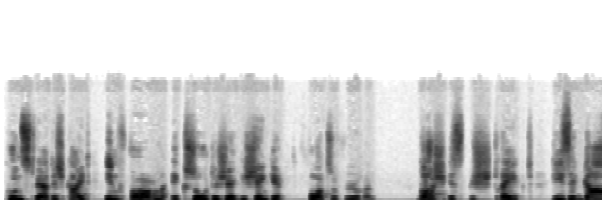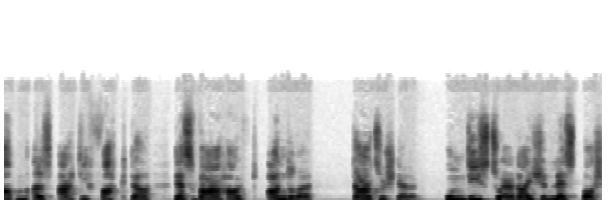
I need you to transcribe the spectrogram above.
Kunstfertigkeit in Form exotischer Geschenke vorzuführen. Bosch ist bestrebt, diese Gaben als Artefakte des wahrhaft anderen darzustellen. Um dies zu erreichen, lässt Bosch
